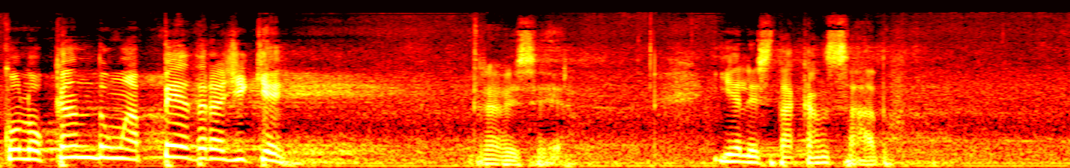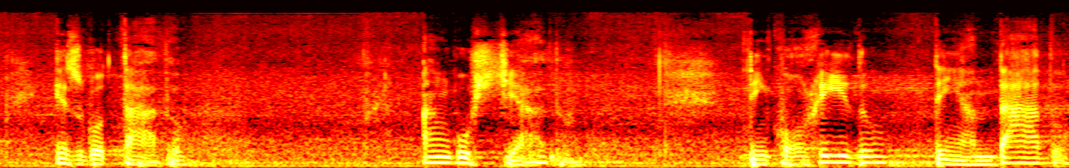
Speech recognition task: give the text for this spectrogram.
colocando uma pedra de quê? Travesseiro. E ele está cansado, esgotado, angustiado. Tem corrido, tem andado,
